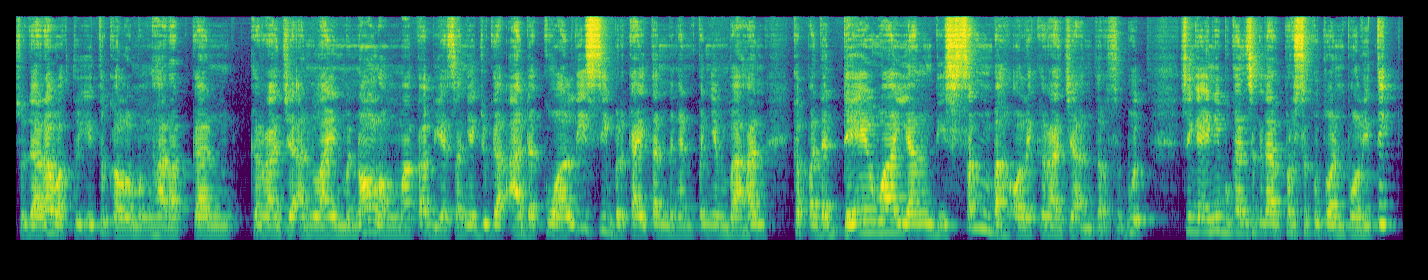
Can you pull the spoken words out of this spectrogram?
Saudara, waktu itu kalau mengharapkan kerajaan lain menolong, maka biasanya juga ada koalisi berkaitan dengan penyembahan kepada dewa yang disembah oleh kerajaan tersebut. Sehingga ini bukan sekedar persekutuan politik,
